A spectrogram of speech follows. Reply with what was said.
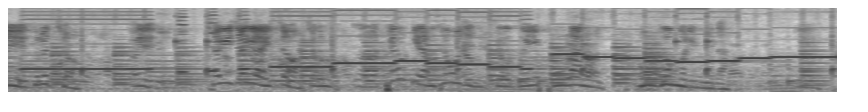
예, 그렇죠. 예. 저기 저기가 있죠. 지금 어, 태극기랑 세워진 그, 그 공간은 공건물입니다. 예.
